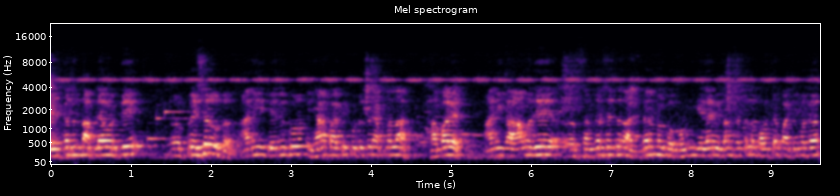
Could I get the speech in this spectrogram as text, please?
एकंदरीत आपल्यावरती प्रेशर होतं. आणि जेणेकरून ह्या बाबी कुठेतरी आपल्याला थांबाव्यात आणि गावामध्ये संघर्षाचं राजकारण नको. म्हणून गेल्या विधानसभेला भाऊच्या पाठीमागं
